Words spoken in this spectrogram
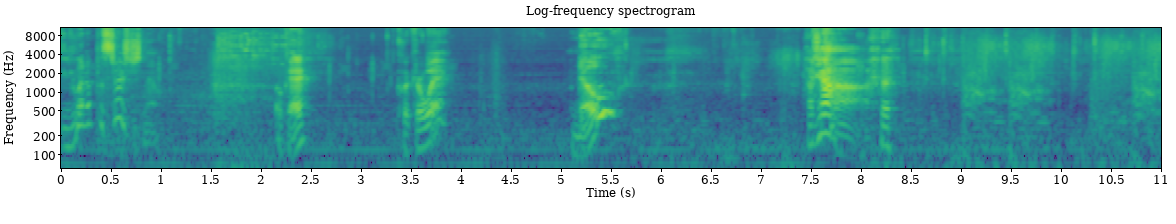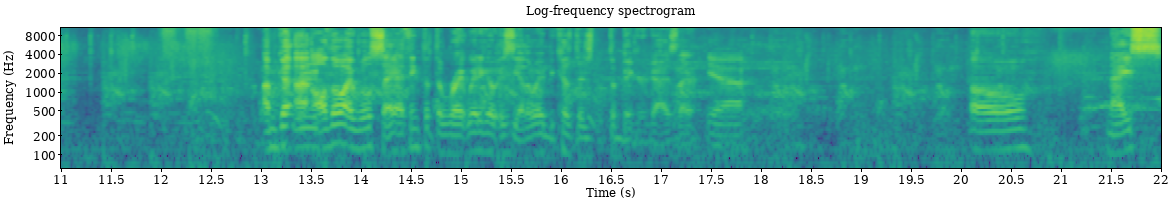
you went up the stairs just now. Okay. Quicker way. No. Hacha! I'm go- uh, although I will say I think that the right way to go is the other way because there's the bigger guys there. yeah. Oh, nice.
